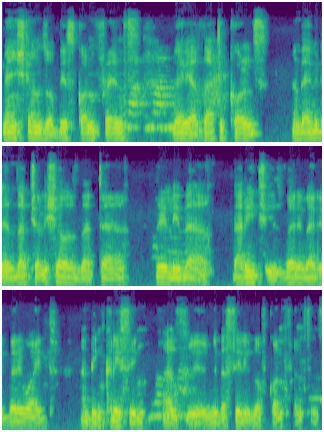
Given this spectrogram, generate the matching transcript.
mentions of this conference, various articles, and the evidence actually shows that uh, really the, the reach is very, very, very wide and increasing as we, with a series of conferences.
